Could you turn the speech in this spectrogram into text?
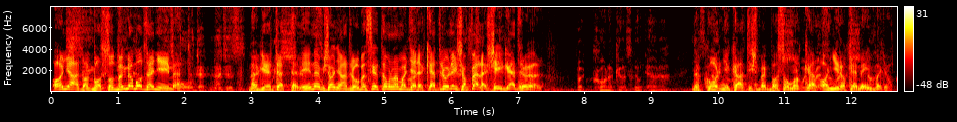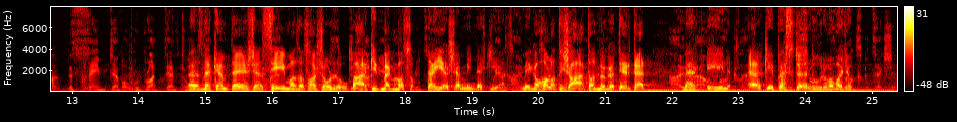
Anyádat baszod meg, nem az enyémet! Megértetted? Én nem is anyádról beszéltem, hanem a gyerekedről és a feleségedről. De Kornyikát is megbaszom, ha kell, annyira kemény vagyok. Ez nekem teljesen szém, azaz hasonló. Bárkit megbaszom, teljesen mindegy ki az. Még a halat is a hátad mögött, érted? Mert én elképesztően durva vagyok. protection.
